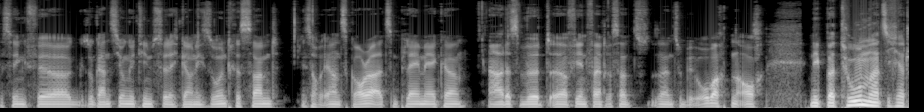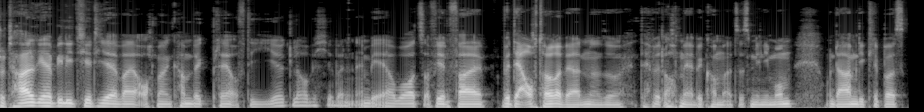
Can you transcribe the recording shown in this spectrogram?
Deswegen für so ganz junge Teams vielleicht gar nicht so interessant. Ist auch eher ein Scorer als ein Playmaker. Aber das wird äh, auf jeden Fall interessant sein zu beobachten. Auch Nick Batum hat sich ja total rehabilitiert hier. Er war ja auch mal ein Comeback Player of the Year, glaube ich, hier bei den NBA Awards. Auf jeden Fall wird der auch teurer werden. Also der wird auch mehr bekommen als das Minimum. Und da haben die Clippers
